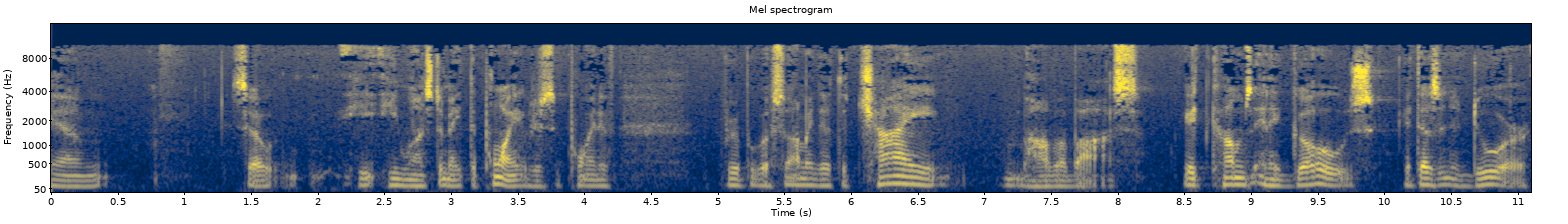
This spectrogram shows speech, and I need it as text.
um, so he, he wants to make the point, which is the point of Rupa Goswami, that the chaya bhava bhas, it comes and it goes. It doesn't endure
